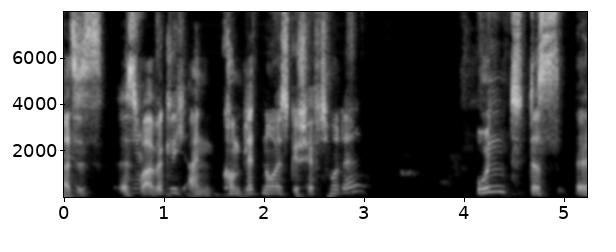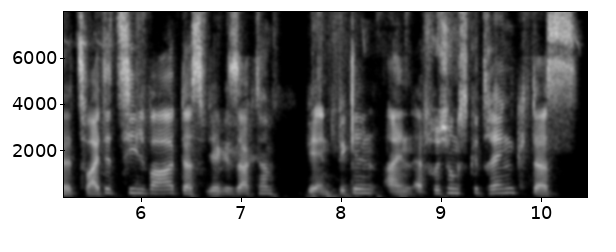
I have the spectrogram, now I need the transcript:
Also es, es Ja. war wirklich ein komplett neues Geschäftsmodell. Und das äh, zweite Ziel war, dass wir gesagt haben, wir entwickeln ein Erfrischungsgetränk, das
